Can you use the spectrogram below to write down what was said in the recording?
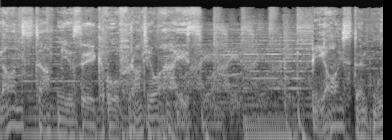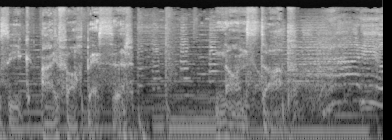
Non-Stop-Musik auf Radio 1. Bei uns klingt Musik einfach besser. Non-Stop. Radio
